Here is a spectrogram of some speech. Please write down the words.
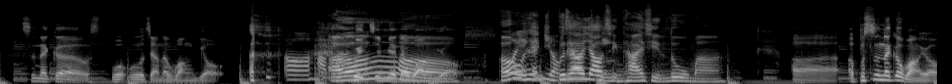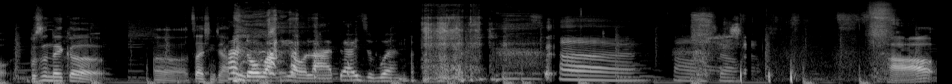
是那个我我讲的网友哦，好，未见面的网友。哦，你不是要邀请他一起录吗？呃呃，不是那个网友，不是那个。呃，在新加坡很多网友啦，不要一直问。啊，好笑。好，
